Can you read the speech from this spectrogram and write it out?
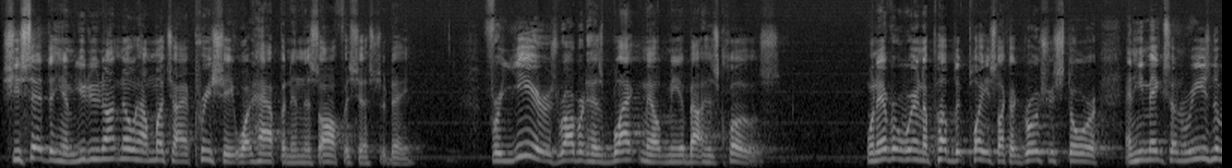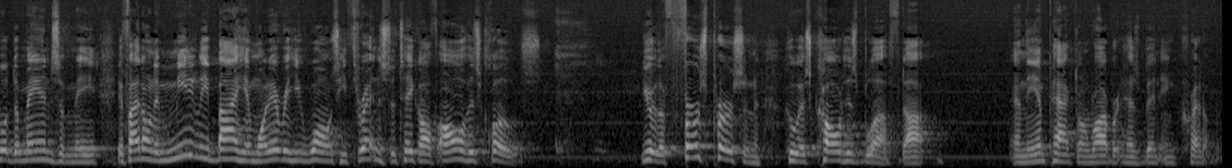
She said to him, You do not know how much I appreciate what happened in this office yesterday. For years, Robert has blackmailed me about his clothes. Whenever we're in a public place like a grocery store and he makes unreasonable demands of me, if I don't immediately buy him whatever he wants, he threatens to take off all his clothes. You're the first person who has called his bluff, Doc, and the impact on Robert has been incredible.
